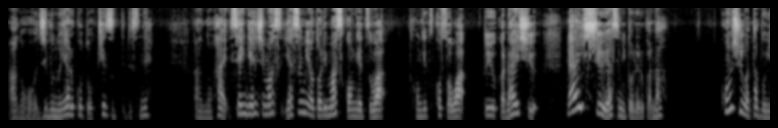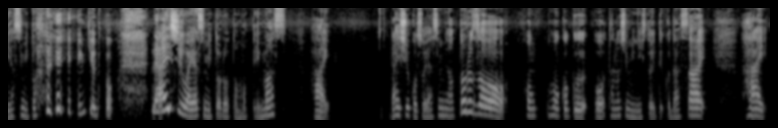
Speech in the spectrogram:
あの、自分のやることを削ってですね、あの、はい、宣言します。休みを取ります、今月は。今月こそは。というか、来週。来週休み取れるかな。今週は多分休み取られへんけど、来週は休み取ろうと思っています。はい。来週こそ休みを取るぞ報告を楽しみにしといてください。はい。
